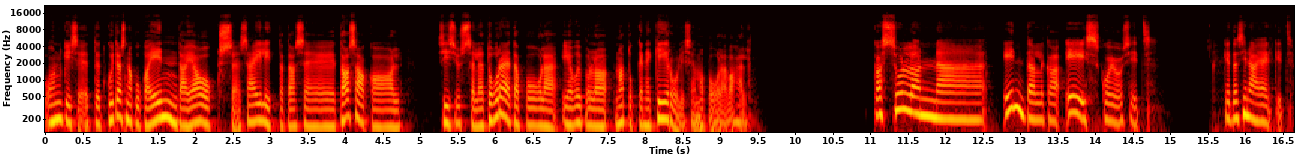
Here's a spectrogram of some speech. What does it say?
ongi see, et, et kuidas nagu ka enda jaoks säilitada see tasakaal siis just selle toreda poole ja võib-olla natukene keerulisema poole vahel. kas sul on äh, endal ka eeskujusid, keda sina jälgid?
